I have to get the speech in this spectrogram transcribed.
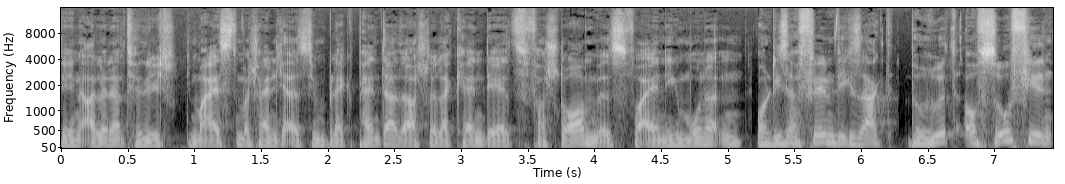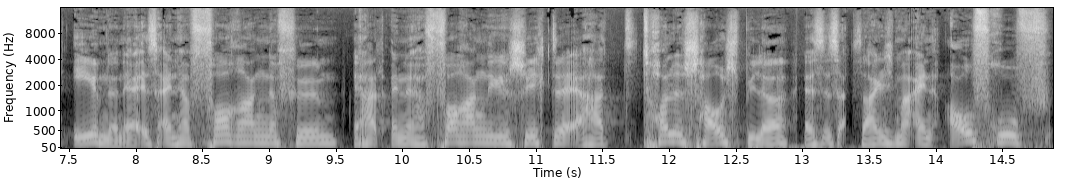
den alle natürlich, die meisten wahrscheinlich als den Black Panther Darsteller kennen, der jetzt verstorben ist vor einigen Monaten. Und dieser Film, wie gesagt, berührt auf so vielen Ebenen. Er ist ein hervorragender Film. Er hat eine hervorragende Geschichte. Er hat tolle Schauspieler. Es ist, sage ich mal, ein Aufruf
